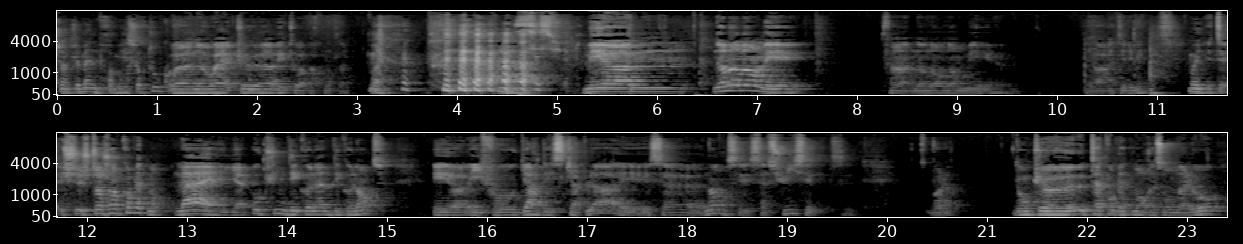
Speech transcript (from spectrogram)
Gentleman premier surtout. Quoi. Ouais, non, ouais, que avec toi par contre là. C'est sûr. Mais euh, non, non, non, mais enfin, non, non, non, mais euh, on va arrêter les mecs. Oui. Je, je te rejoins complètement. Là, il n'y a aucune déconnade déconnante et euh, il faut garder ce cap là et ça, non, ça suit, c'est, c'est- voilà. Donc, tu as complètement raison, Malo.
